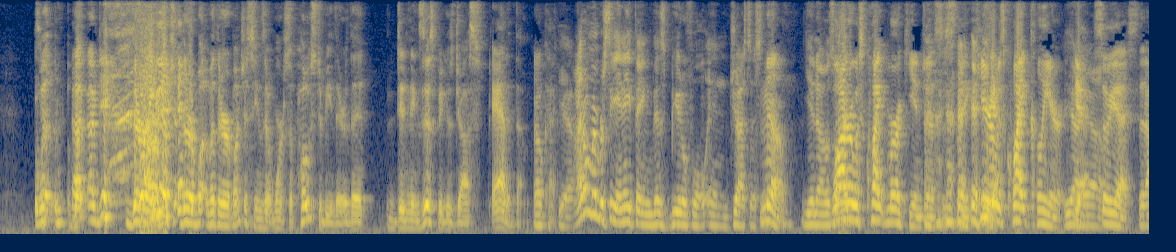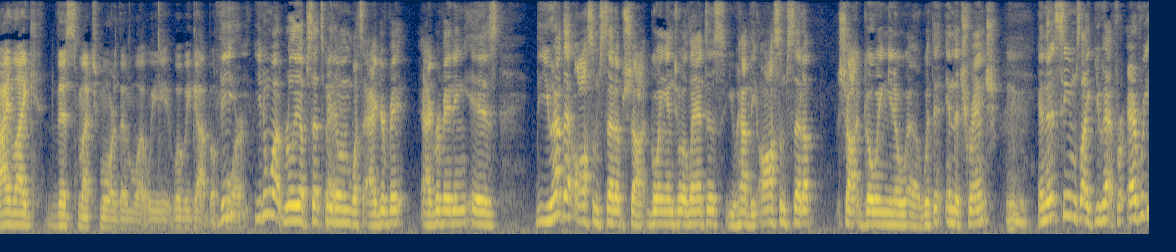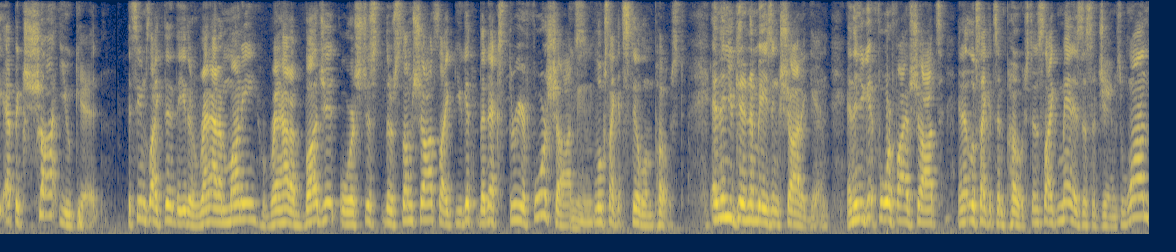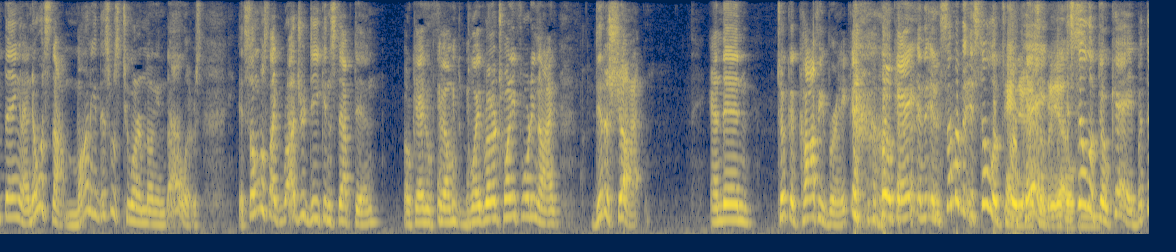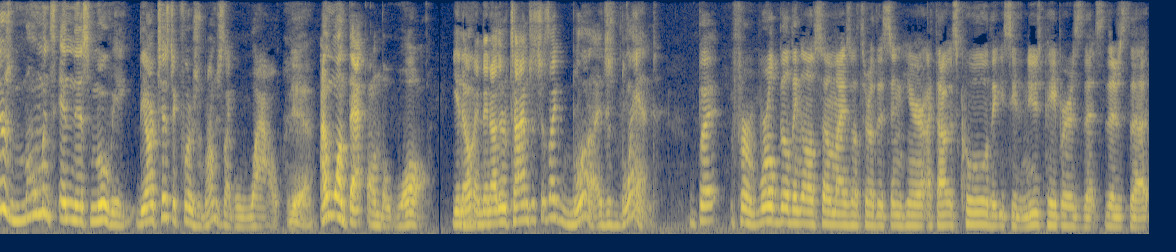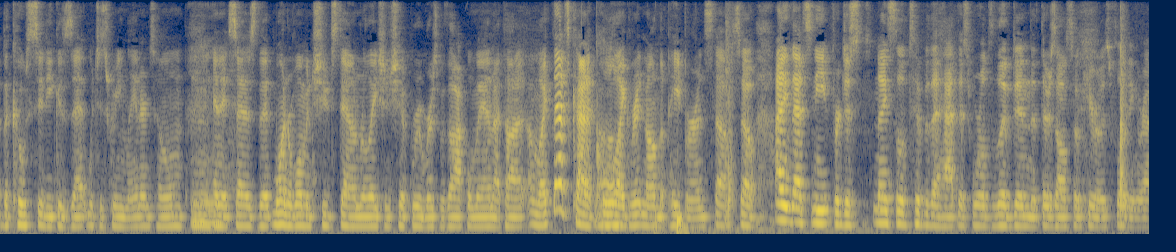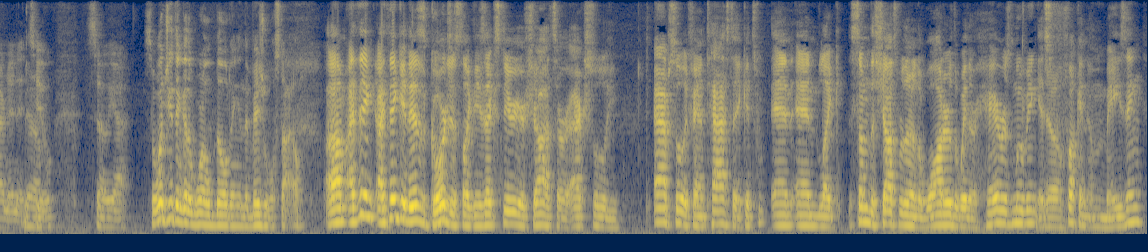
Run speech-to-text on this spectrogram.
But, but Uh, there are a bunch, there are, but there are a bunch of scenes that weren't supposed to be there that didn't exist because Joss added them. okay. yeah, I don't remember seeing anything this beautiful in Justice. League. No. you know, so Water I- was quite murky in Justice League. Here Yeah. it was quite clear. Yeah, yeah. yeah. So yes, that I like this much more than what we what we got before. The, you know what really upsets me though, and what's aggravate, aggravating is you have that awesome setup shot going into Atlantis. You have the awesome setup shot going, you know, uh, with it in the trench, and then it seems like you have for every epic shot you get. It seems like they, they either ran out of money, ran out of budget, or it's just there's some shots like you get the next three or four shots mm-hmm. looks like it's still in post, and then you get an amazing shot again, and then you get four or five shots and it looks like it's in post, and it's like, man, is this a James Wan thing? And I know it's not money. This was two hundred million dollars. It's almost like Roger Deakins stepped in, okay, who filmed Blade Runner 2049, did a shot, and then took a coffee break, okay, and, and some of it, it still looked Handed okay. somebody It still looked okay, but there's moments in this movie, the artistic flourishes, where I'm just like, wow, Yeah. I want that on the wall, you know, mm-hmm. and then other times it's just like blah, it's just bland. But for world building, also, might as well throw this in here. I thought it was cool that you see the newspapers. That there's the the Coast City Gazette, which is Green Lantern's home, and it says that Wonder Woman shoots down relationship rumors with Aquaman. I thought I'm like that's kind of cool, Uh-huh. like written on the paper and stuff. So I think that's neat for just nice little tip of the hat. This world's lived in. That there's also heroes floating around in it Yeah. too. So yeah. So, what do you think of the world building and the visual style? Um, I think I think it is gorgeous. Like these exterior shots are actually absolutely fantastic. It's and and like some of the shots where they're in the water, the way their hair is moving is Yeah. fucking amazing.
